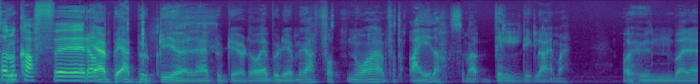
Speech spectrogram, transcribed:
ta noen kaffer og Jeg, jeg burde gjøre det, jeg burde gjøre det, jeg burde gjøre, men jeg har fått, nå har jeg fått ei da, som er veldig glad i meg. Og hun bare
